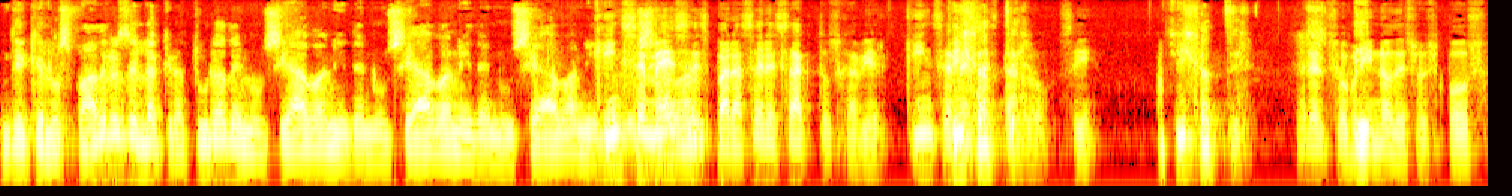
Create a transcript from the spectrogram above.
de que los padres de la criatura denunciaban y denunciaban y denunciaban y 15 meses para ser exactos, Javier. 15 meses tardó, sí. Fíjate. Era el sobrino de su esposo.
